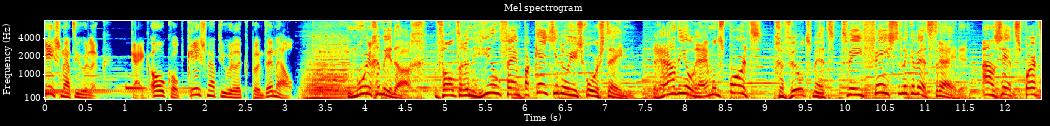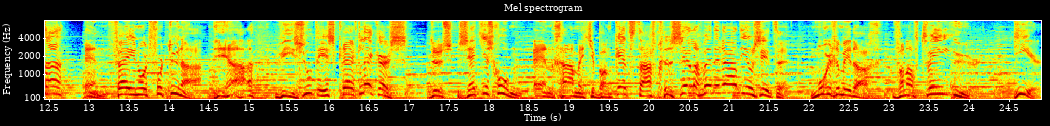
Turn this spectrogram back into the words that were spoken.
Chris Natuurlijk. Kijk ook op chrisnatuurlijk.nl. Morgenmiddag valt er een heel fijn pakketje door je schoorsteen. Radio Rijnmond Sport. Gevuld met twee feestelijke wedstrijden. AZ Sparta en Feyenoord Fortuna. Ja, wie zoet is krijgt lekkers. Dus zet je schoen en ga met je banketstaaf gezellig bij de radio zitten. Morgenmiddag vanaf 2 uur. Hier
